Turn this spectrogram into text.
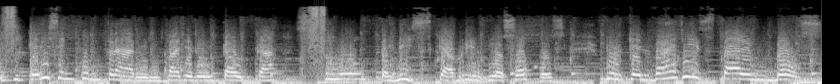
si querés encontrar el Valle del Cauca, solo tenés que abrir los ojos, porque el valle está en vos.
